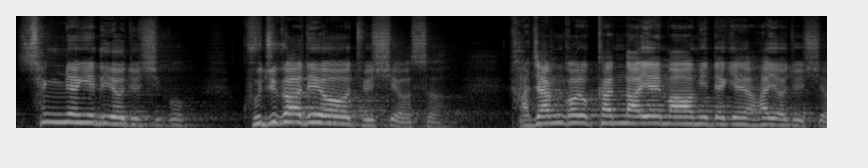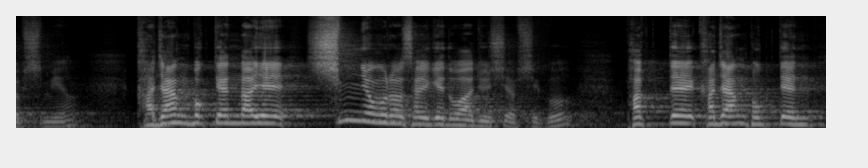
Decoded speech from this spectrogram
생명이 되어 주시고 구주가 되어 주시어서 가장 거룩한 나의 마음이 되게 하여 주시옵시며 가장 복된 나의 심령으로 살게 도와주시옵시고 박대 가장 복된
